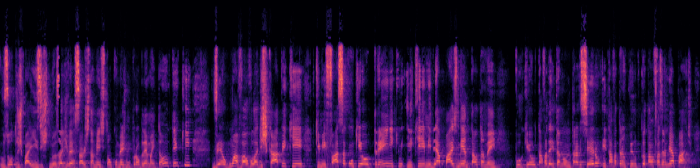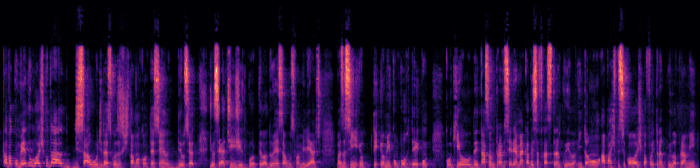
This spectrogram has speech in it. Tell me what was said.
Os outros países, meus adversários também estão com o mesmo problema. Então eu tenho que ver alguma válvula de escape que, que me faça com que eu treine e que me dê a paz mental também porque eu estava deitando no travesseiro e estava tranquilo porque eu estava fazendo a minha parte. Estava com medo, lógico, da, de saúde, das coisas que estavam acontecendo, de eu ser, de eu ser atingido por, pela doença, alguns familiares. Mas assim, eu, te, eu me comportei com, com que eu deitasse no travesseiro e a minha cabeça ficasse tranquila. Então a parte psicológica foi tranquila para mim,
